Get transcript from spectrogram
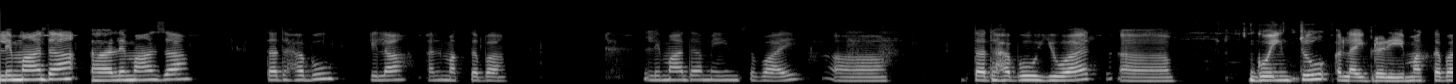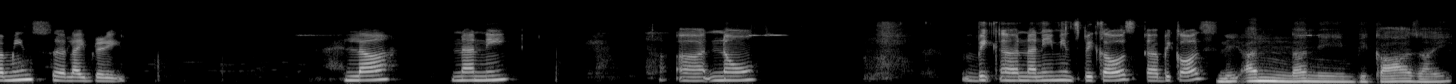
لماذا آه، لماذا تذهب إلى المكتبة؟ لماذا means why. Uh, تذهب you are uh, going to a library. Maktaba means uh, library. la, nani, uh, no. Be uh, nani means because, uh, because. nani because I.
